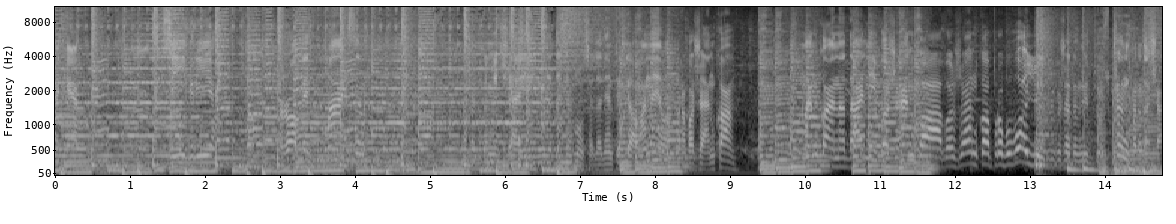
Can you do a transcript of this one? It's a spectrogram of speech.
таке в цій грі роблять максимум. М'яча і не дотягнувся до. Володимир Боженко. Менко на дальній. Боженко. Боженко пробуває. Рикошетом від Трускин. Передача.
